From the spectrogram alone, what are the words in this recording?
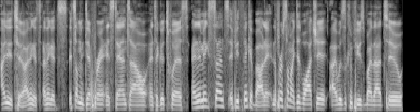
I do too. I think it's I think it's it's something different. It stands out. And it's a good twist, and it makes sense if you think about it. And the first time I did watch it, I was confused by that too.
